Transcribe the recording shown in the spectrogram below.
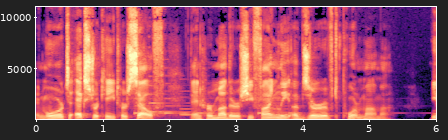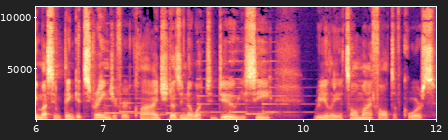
and more to extricate herself than her mother, she finally observed, Poor mamma. You mustn't think it strange of her, Clyde. She doesn't know what to do, you see. Really, it's all my fault, of course.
